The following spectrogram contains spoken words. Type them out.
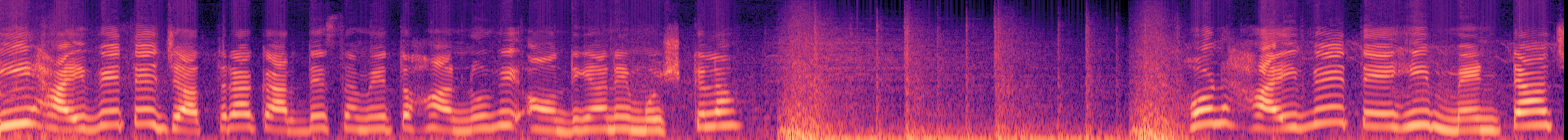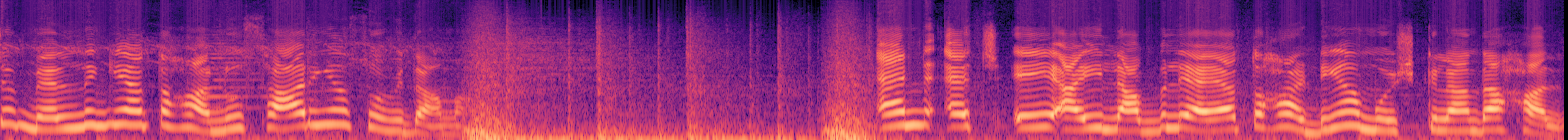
ਹਾਈਵੇ ਤੇ ਯਾਤਰਾ ਕਰਦੇ ਸਮੇਂ ਤੁਹਾਨੂੰ ਵੀ ਆਉਂਦੀਆਂ ਨੇ ਮੁਸ਼ਕਲਾਂ? ਹੁਣ ਹਾਈਵੇ ਤੇ ਹੀ ਮਿੰਟਾਂ 'ਚ ਮਿਲਣਗੀਆਂ ਤੁਹਾਨੂੰ ਸਾਰੀਆਂ ਸੁਵਿਧਾਵਾਂ। NHAI ਲੱਭ ਲਿਆਇਆ ਤੁਹਾਡੀਆਂ ਮੁਸ਼ਕਲਾਂ ਦਾ ਹੱਲ।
